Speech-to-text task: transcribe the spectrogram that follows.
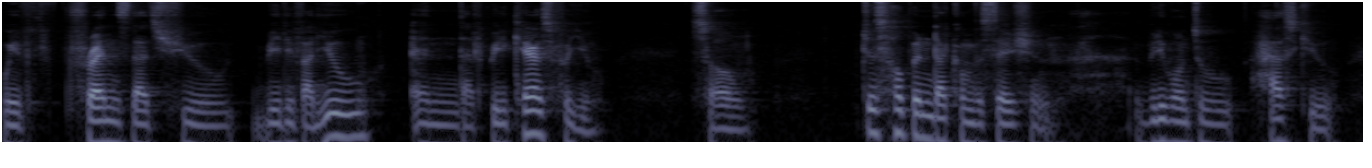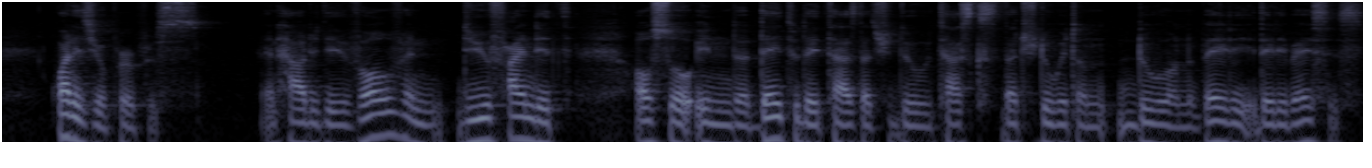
with friends that you really value and that really cares for you? So just open that conversation. I really want to ask you what is your purpose and how did it evolve and do you find it also in the day-to-day tasks that you do tasks that you do it on do on a daily daily basis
